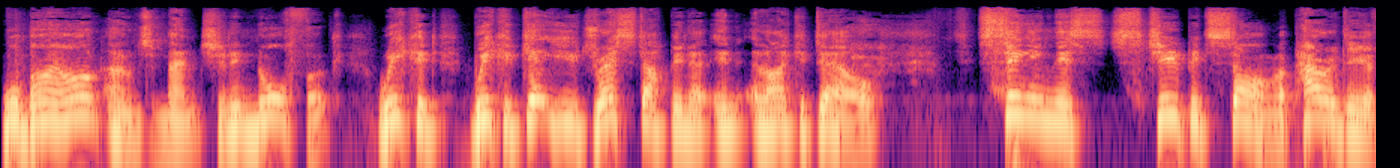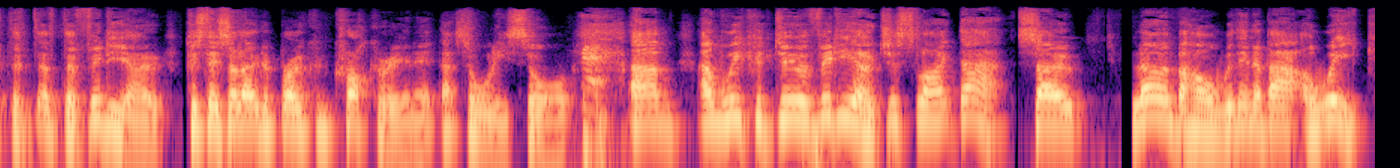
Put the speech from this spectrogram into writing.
Well, my aunt owns a mansion in Norfolk. We could we could get you dressed up in a, in like Adele, singing this stupid song, a parody of the of the video, because there's a load of broken crockery in it. That's all he saw, um, and we could do a video just like that. So lo and behold, within about a week,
